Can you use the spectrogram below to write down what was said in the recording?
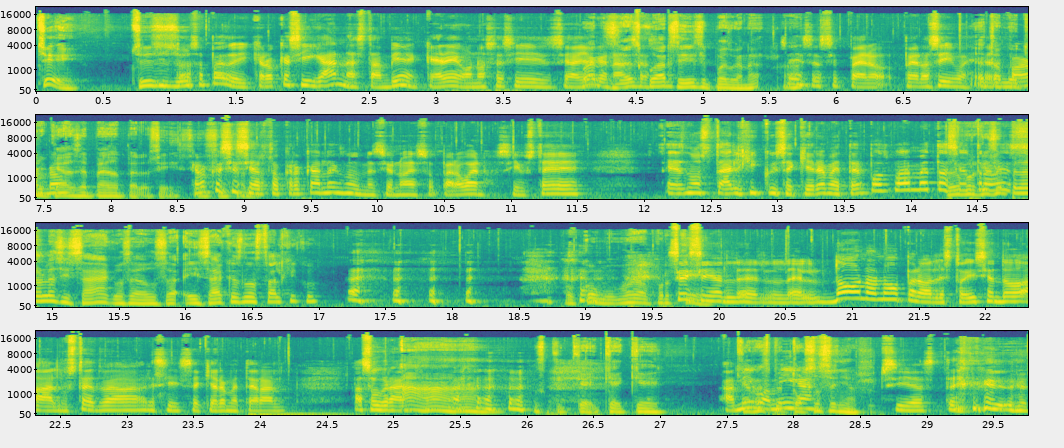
Sí. Sí, sí, sí. Ese pedo. Y creo que sí ganas también, creo. No sé si se haya Bueno, si ganado. sabes jugar, sí, sí puedes ganar. Sí, Ah. sí, sí, pero, pero sí, güey. Está muy truqueado ese pedo, pero sí. Creo que sí es cierto. Creo que Alex nos mencionó eso. Pero bueno, si usted es nostálgico y se quiere meter, pues va, métase ¿Pero por qué otra siempre vez. hablas Isaac? O sea, ¿Isaac es nostálgico? ¿O cómo? O sea, ¿por Sí, qué? sí, el, el- el- No, no, no, pero le estoy diciendo a usted, va a ver si se quiere meter al, a su granja. Ah, ah, ah. Pues que, que, que, Amigo, amiga. señor. Si este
